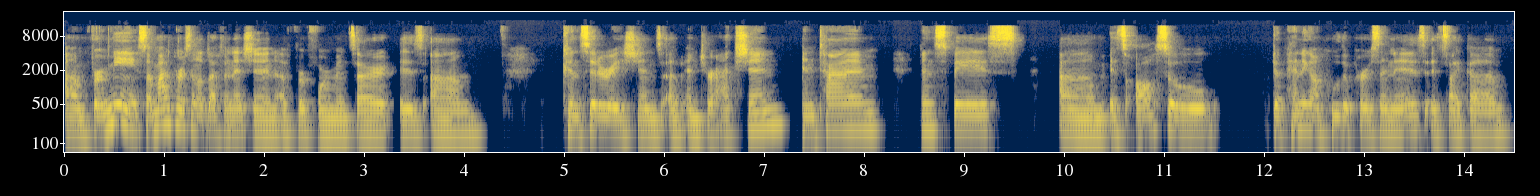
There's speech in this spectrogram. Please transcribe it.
um, for me, so my personal definition of performance art is um, considerations of interaction in time and space. Um, it's also depending on who the person is, it's like um,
